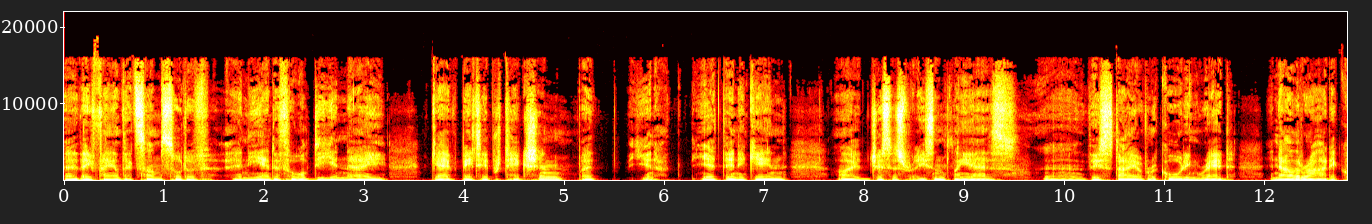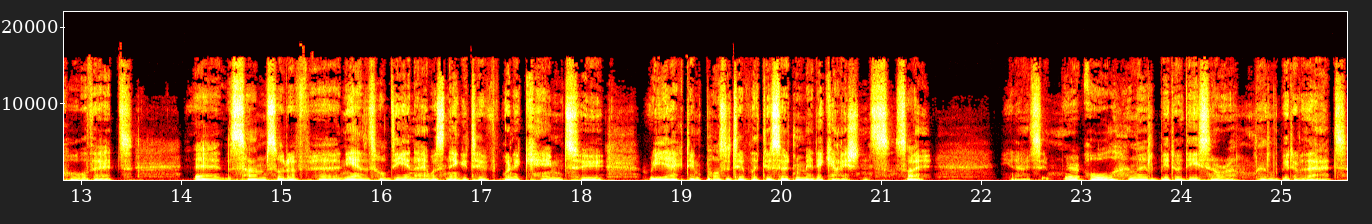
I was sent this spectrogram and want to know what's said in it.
uh, they found that some sort of Neanderthal DNA gave better protection, but you know, yet then again, I just as recently as uh, this day of recording read another article that uh, some sort of uh, Neanderthal DNA was negative when it came to reacting positively to certain medications. So, you know, we're all a little bit of this or a little bit of that.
